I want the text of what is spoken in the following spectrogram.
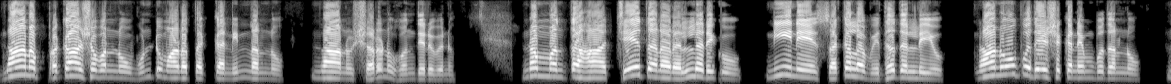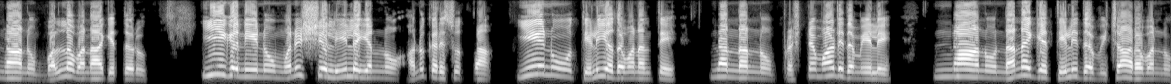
ಜ್ಞಾನ ಪ್ರಕಾಶವನ್ನು ಉಂಟು ಮಾಡತಕ್ಕ ನಿನ್ನನ್ನು ನಾನು ಶರಣು ಹೊಂದಿರುವೆನು. ನಮ್ಮಂತಹ ಚೇತನರೆಲ್ಲರಿಗೂ ನೀನೇ ಸಕಲ ವಿಧದಲ್ಲಿಯೂ ಜ್ಞಾನೋಪದೇಶಕನೆಂಬುದನ್ನು ನಾನು ಬಲ್ಲವನಾಗಿದ್ದರು. ಈಗ ನೀನು ಮನುಷ್ಯ ಲೀಲೆಯನ್ನು ಅನುಕರಿಸುತ್ತಾ ಏನೂ ತಿಳಿಯದವನಂತೆ ನನ್ನನ್ನು ಪ್ರಶ್ನೆ ಮಾಡಿದ ಮೇಲೆ ನಾನು ನನಗೆ ತಿಳಿದ ವಿಚಾರವನ್ನು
